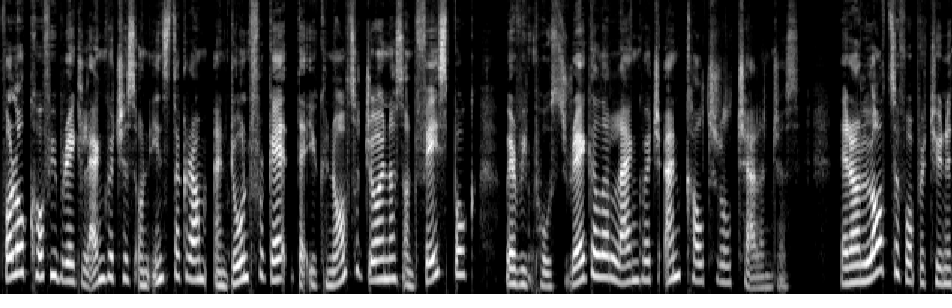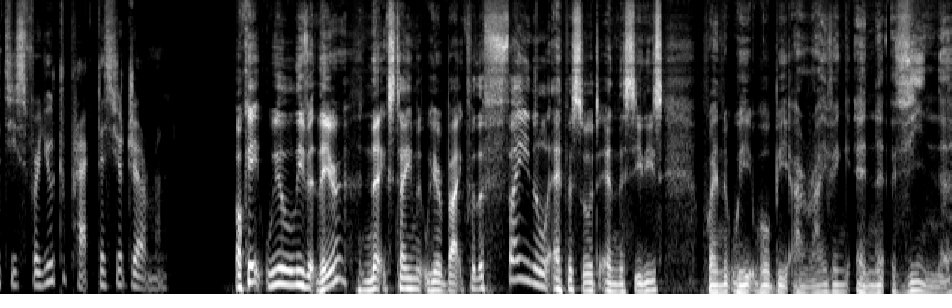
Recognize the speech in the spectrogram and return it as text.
Follow Coffee Break Languages on Instagram and don't forget that you can also join us on Facebook where we post regular language and cultural challenges. There are lots of opportunities for you to practice your German. Okay, we'll leave it there. Next time we are back for the final episode in the series when we will be arriving in Wien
